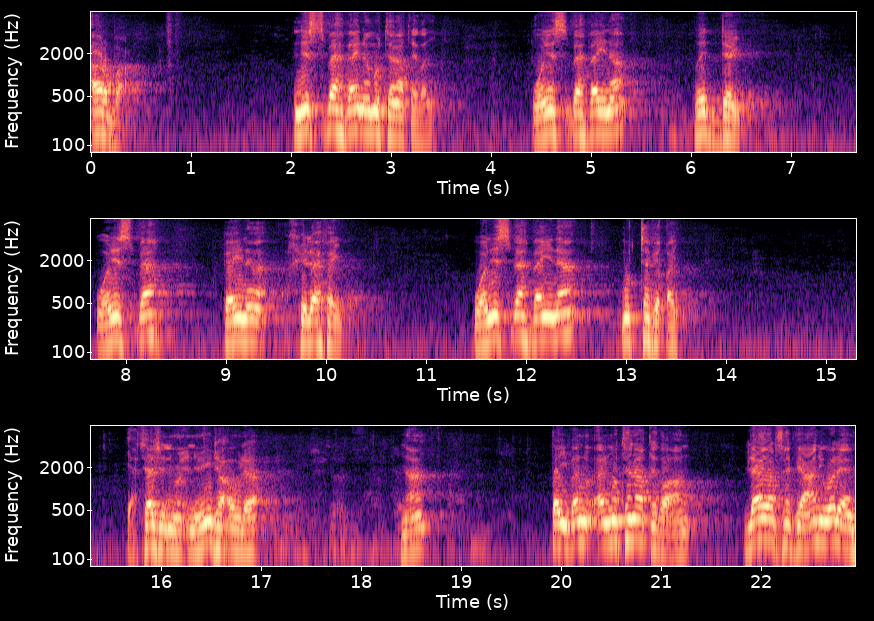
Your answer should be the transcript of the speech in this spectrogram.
أربع. نسبة بين متناقضين ونسبة بين ضدين ونسبة بين خلافين ونسبة بين متفقين. يحتاج أن نعيدها أو لا؟ نعم. طيب المتناقضان لا يرتفعان ولا.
